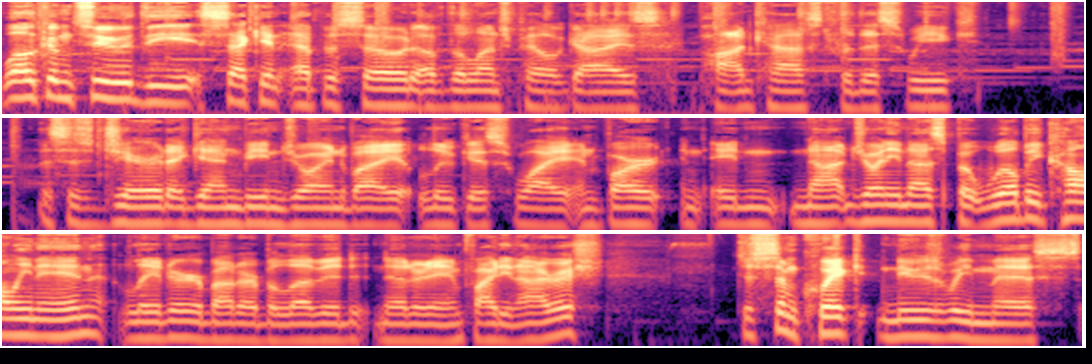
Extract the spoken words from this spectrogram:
Welcome to the second episode of the Lunch Pail Guys podcast for this week. This is Jarod again being joined by Lucas, Wyatt, and Bart, and Aidan not joining us, but will be calling in later about our beloved Notre Dame Fighting Irish. Just some quick news we missed.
